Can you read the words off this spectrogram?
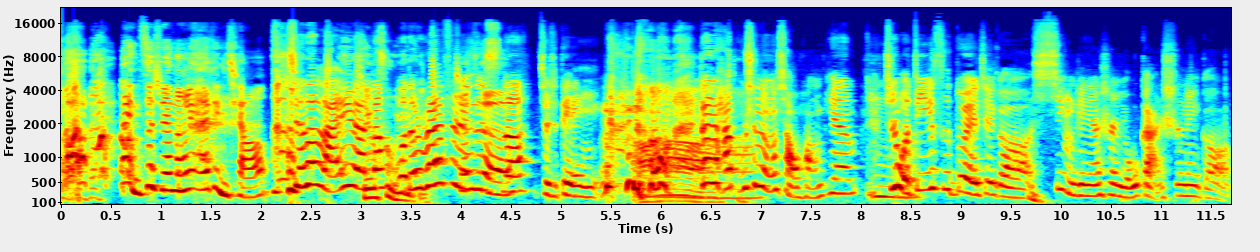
那你自学能力还挺强。自学的来源呢？我的 references 呢，就是电影，但是还不是那种小黄片。其实我第一次对这个性这件事有感是那个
